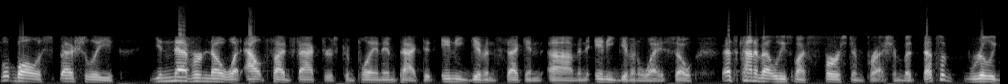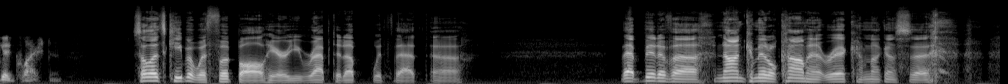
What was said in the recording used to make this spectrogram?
football, especially, you never know what outside factors could play an impact at any given second um, in any given way. So that's kind of at least my first impression. But that's a really good question. So let's keep it with football here. You wrapped it up with that uh, that bit of a non-committal comment, Rick. I'm not going to say,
